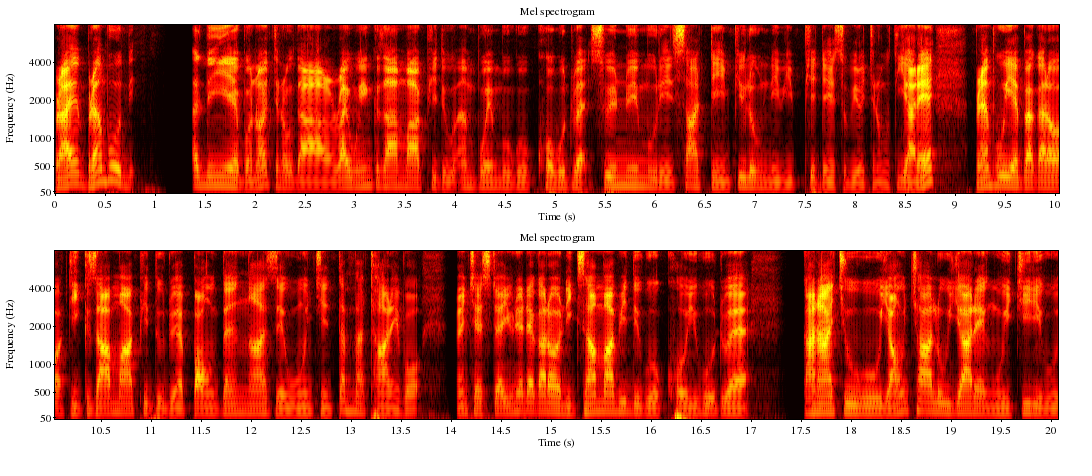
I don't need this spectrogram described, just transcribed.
Brian Brentford အသင်းရဲ့ပေါ့နော်ကျွန်တော်တို့ဒါ right wing ကစားမဖြစ်သူအံပွဲမှုကိုခေါ်ဖို့အတွက်ဆွေးနွေးမှုတွေစတင်ပြုလုပ်နေပြီဖြစ်တယ်ဆိုပြီးတော့ကျွန်တော်တို့သိရတယ် Brentford ရဲ့ဘက်ကတော့ဒီကစားမဖြစ်သူတွေပေါင်တန်း90ဝန်းကျင်သတ်မှတ်ထားတယ်ပေါ့ Manchester United ကတော့ဒီကစားမဖြစ်သူကိုခေါ်ယူဖို့အတွက်ဂါနာချူကိုရောင်းချလို့ရတဲ့ငွေကြီးတွေကို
